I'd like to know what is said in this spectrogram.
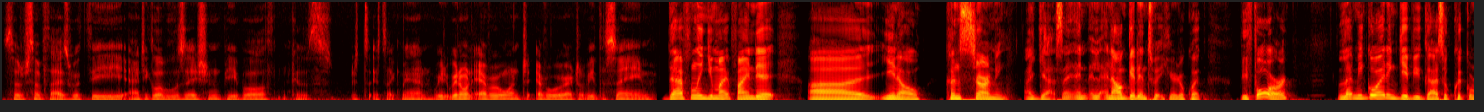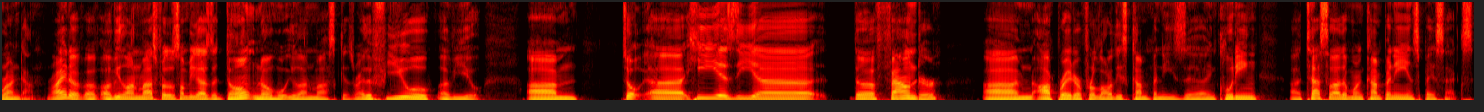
sort of sympathize with the anti-globalization people because it's, it's like, man, we, we don't ever want to, everywhere to be the same. Definitely, you might find it, uh, you know, concerning, I guess. And, and, and I'll get into it here real quick. Before, let me go ahead and give you guys a quick rundown, right, of, of, of Elon Musk for those some of you guys that don't know who Elon Musk is, right? The few of you. Um, so uh, he is the uh, the founder, um, operator for a lot of these companies, uh, including uh, Tesla, the Boring Company, and SpaceX.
